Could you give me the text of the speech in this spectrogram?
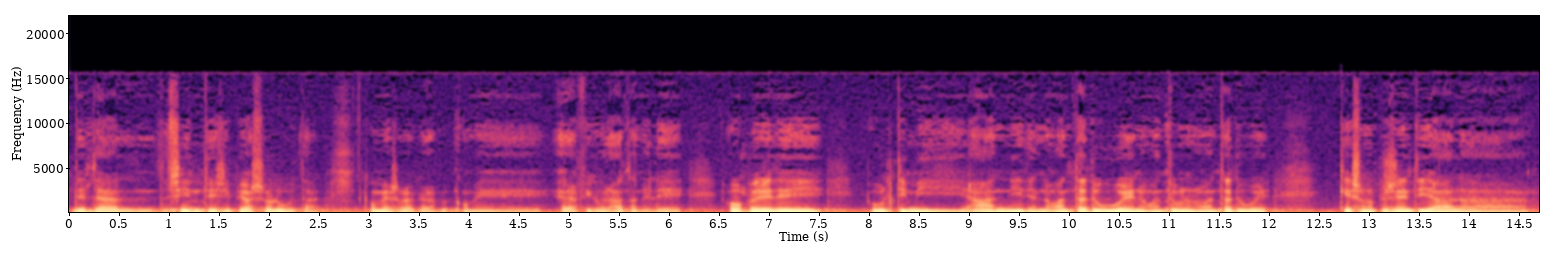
della, della sintesi più assoluta, come, come era figurato nelle opere dei ultimi anni, del 92, 91, 92, che sono presenti alla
